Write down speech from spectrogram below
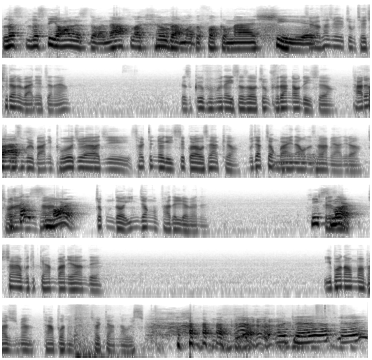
Let's let's be honest though. Nafla killed that motherfucker, man. Shit. 제가 사실 좀 재출연을 많이 했잖아요. 그래서 그 부분에 있어서 좀 부담감도 있어요. 다른 Facts. 모습을 많이 보여줘야지 설득력이 있을 거라고 생각해요. 무작정 많이 나오는 사람이 아니라 This 저라는 guy's 사람 smart. 조금 더 인정 받으려면은 He's 그래서 smart. 시청자분들께 한마디 하는데 이번 한번만 봐주시면 다음번에 절대 안 나오겠습니다. okay, okay.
